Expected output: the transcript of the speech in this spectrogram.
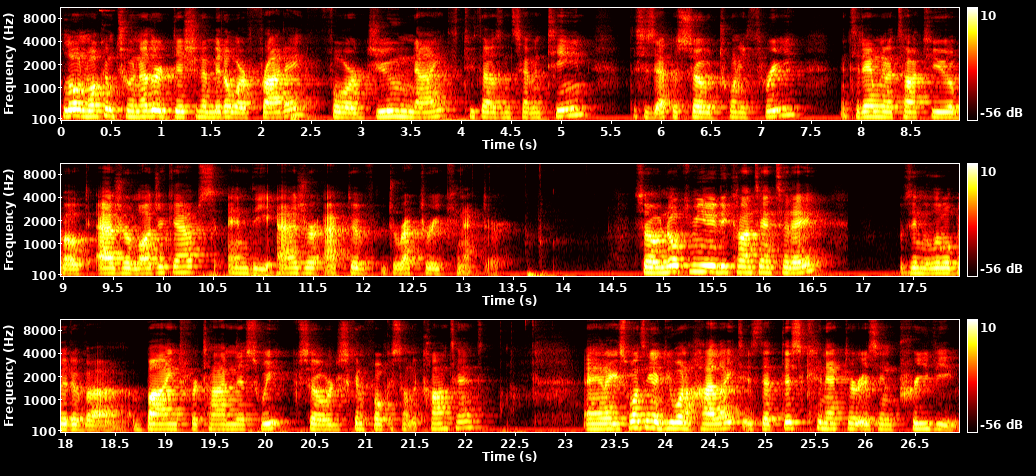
Hello and welcome to another edition of Middleware Friday for June 9th, 2017. This is episode 23 and today I'm going to talk to you about Azure Logic Apps and the Azure Active Directory connector. So no community content today. I was in a little bit of a bind for time this week, so we're just going to focus on the content. And I guess one thing I do want to highlight is that this connector is in preview.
